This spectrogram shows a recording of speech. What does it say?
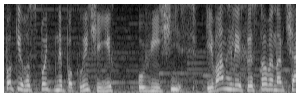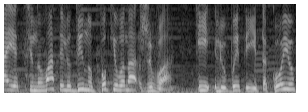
поки Господь не покличе їх у вічність. Євангеліє Христове навчає цінувати людину, поки вона жива, і любити її такою,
